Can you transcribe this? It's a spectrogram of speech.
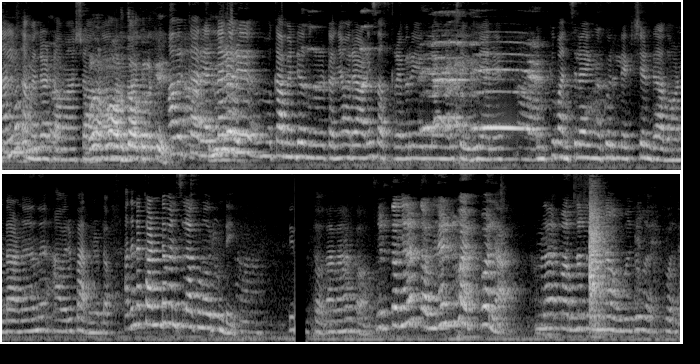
നല്ല കമന്റ് കേട്ടോ മാഷാ. അവർക്കറിയാം. ഇന്നലെ ഒരു കമന്റ് വന്നു കേട്ടോ. ഞാൻ ഒരാളെ സബ്സ്ക്രൈബർ ചെയ്യില്ല അങ്ങനെ ചെയ്തു ഞാൻ എനിക്ക് മനസ്സിലായി നിങ്ങൾക്ക് ഒരു ലക്ഷ്യമുണ്ട്. അതുകൊണ്ടാണ് എന്ന് അവർ പറഞ്ഞു കേട്ടോ. അതിനെ കണ്ട് മനസ്സിലാക്കണവരുണ്ട്. അതാണ് കേട്ടോ. എടുത്തോ അങ്ങനെ എടുത്തോ അങ്ങനെ ഒരു കുഴപ്പമില്ല. നമ്മളെ പറഞ്ഞിട്ടുണ്ടാവുമ്പോ ഒരു കുഴപ്പമില്ല.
